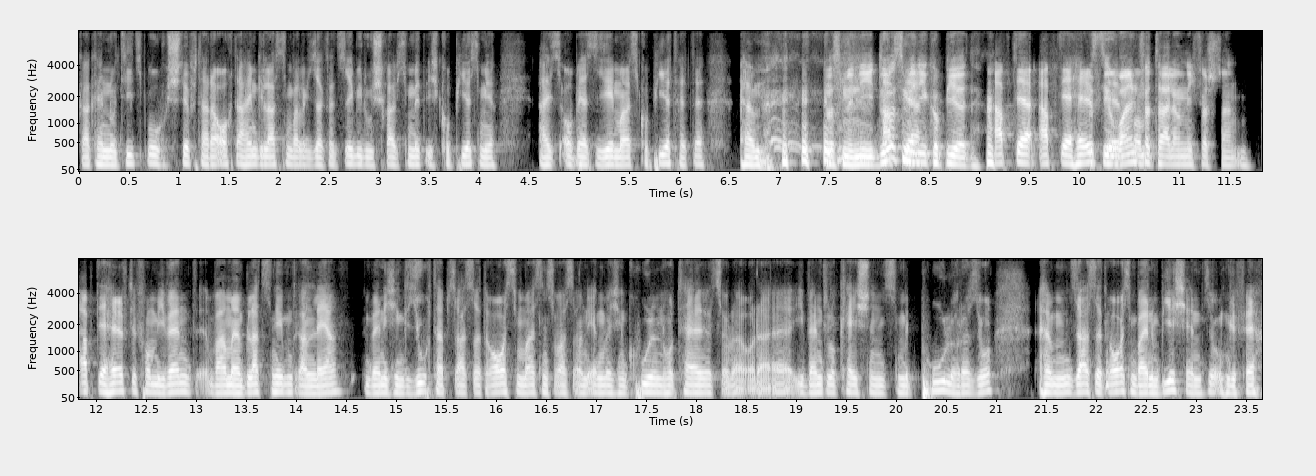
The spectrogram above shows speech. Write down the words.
gar kein Notizbuch, Stift hat er auch daheim gelassen, weil er gesagt hat, Sebi, du schreibst mit, ich kopiere es mir, als ob er es jemals kopiert hätte. Ähm, Du hast mir nie, du hast mir der- nie kopiert. Du ab der, ab der hast die Hälfte vom, Rollenverteilung nicht verstanden. ab der Hälfte vom Event war mein Platz nebendran leer. Wenn ich ihn gesucht habe, saß er draußen. Meistens war es an irgendwelchen coolen Hotels oder, oder äh, Event-Locations mit Pool oder so. Ähm, saß er draußen bei einem Bierchen, so ungefähr.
